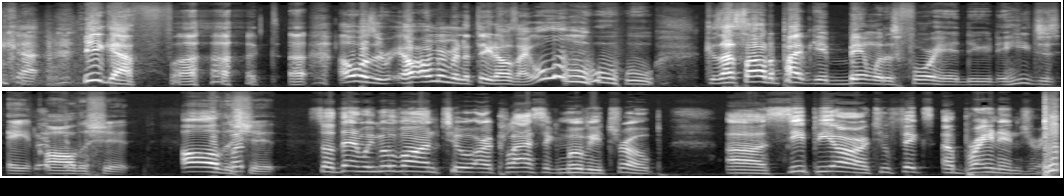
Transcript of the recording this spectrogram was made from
He got he got fucked. I wasn't. I remember in the theater. I was like, ooh, because I saw the pipe get bent with his forehead, dude, and he just ate all the shit, all the But- shit. So then we move on to our classic movie trope uh, CPR to fix a brain injury.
